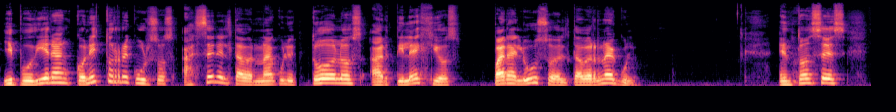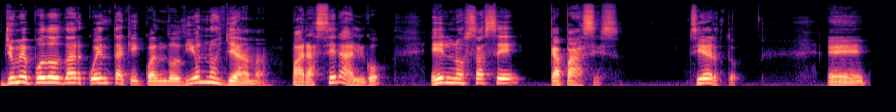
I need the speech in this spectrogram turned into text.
y pudieran con estos recursos hacer el tabernáculo y todos los artilegios para el uso del tabernáculo. Entonces yo me puedo dar cuenta que cuando Dios nos llama para hacer algo, él nos hace capaces, ¿cierto? Eh,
